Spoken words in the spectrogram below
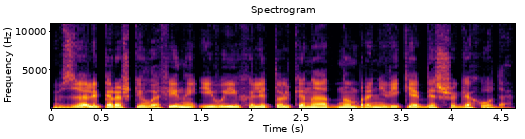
взяли пирожки лафины и выехали только на одном броневике без шагохода.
